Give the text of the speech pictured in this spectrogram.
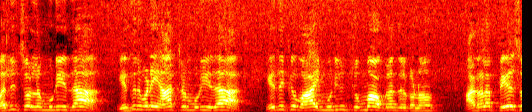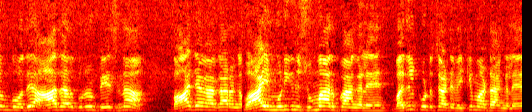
பதில் சொல்ல முடியுதா? எதிர்வினை ஆற்ற முடியுதா? எதுக்கு வாய் முடியும் சும்மா உட்காந்துருக்கணும் அதனால பேசும்போது ஆதாரத்துடன் பேசினா பாஜக காரங்க வாய் முடின்னு சும்மா இருப்பாங்களே பதில் குற்றச்சாட்டு வைக்க மாட்டாங்களே.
